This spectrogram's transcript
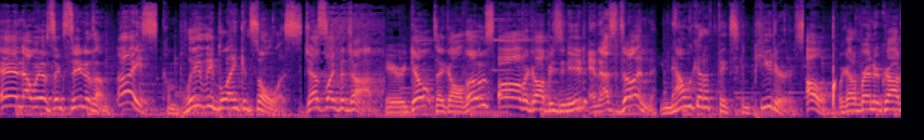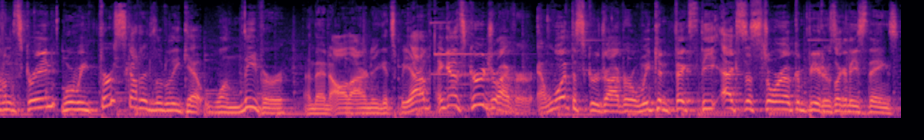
And now we have 16 of them. Nice. Completely blank and soulless. Just like the job. Here we go. Take all those, all the copies you need, and that's done. Now we gotta fix computers. Oh, we got a brand new crowd on the screen where we first gotta literally get one lever, and then all the iron ingots we have, and get a screwdriver. And with the screwdriver, we can fix the Exastorio computers. Look at these things.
